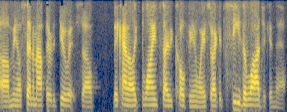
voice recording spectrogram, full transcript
um, you know, sent him out there to do it. So they kind of like blindsided Kofi in a way. So I could see the logic in that.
